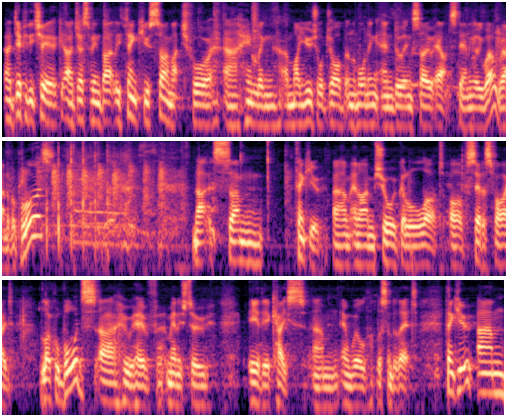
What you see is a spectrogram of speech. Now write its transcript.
Uh, Deputy Chair uh, Josephine Bartley, thank you so much for uh, handling uh, my usual job in the morning and doing so outstandingly well. Round of applause. No, it's um, thank you, um, and I'm sure we've got a lot of satisfied local boards uh, who have managed to air their case, um, and we'll listen to that. Thank you. Um,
